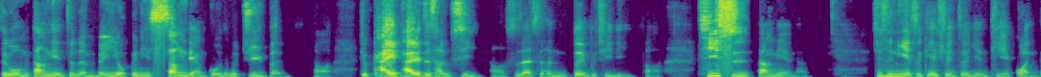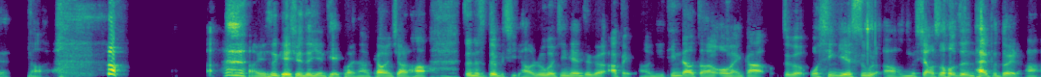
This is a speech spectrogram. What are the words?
这个我们当年真的没有跟你商量过那个剧本啊，就开拍了这场戏啊，实在是很对不起你啊。其实当年呢，其实你也是可以选择演铁罐的啊，啊，也是可以选择演铁罐啊，开玩笑了哈，真的是对不起哈。如果今天这个阿北啊，你听到早上 Oh my God，这个我信耶稣了啊，我们小时候真的太不对了啊，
